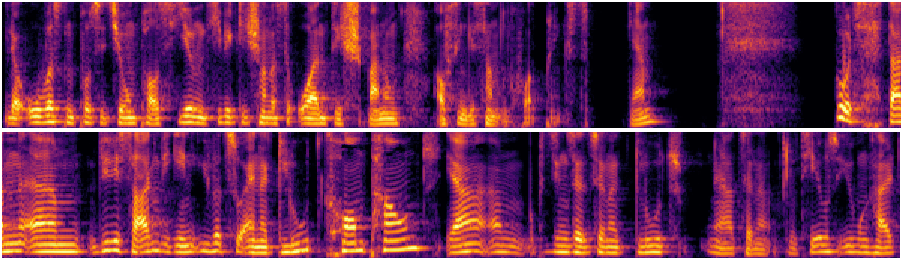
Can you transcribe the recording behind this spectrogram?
in der obersten Position pausieren und hier wirklich schauen, dass du ordentlich Spannung auf den gesamten Quad bringst. Ja. Gut, dann ähm, würde ich sagen, wir gehen über zu einer Glute Compound, ja, ähm, beziehungsweise zu einer Glute, ja, zu einer Gluteus-Übung halt,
